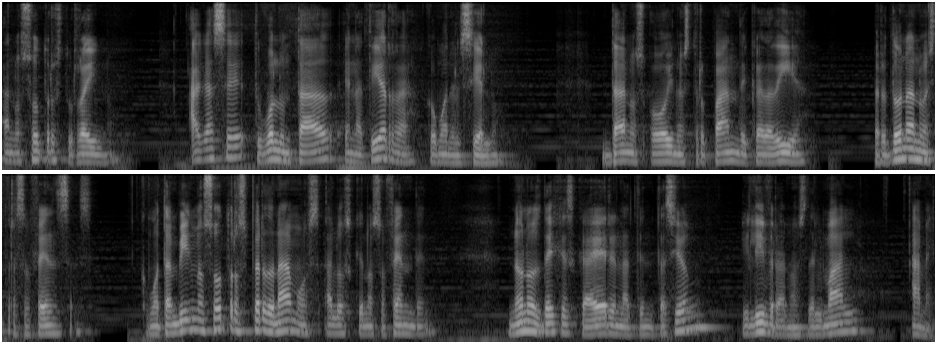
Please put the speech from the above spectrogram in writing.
a nosotros tu reino, hágase tu voluntad en la tierra como en el cielo. Danos hoy nuestro pan de cada día, perdona nuestras ofensas, como también nosotros perdonamos a los que nos ofenden. No nos dejes caer en la tentación y líbranos del mal. Amén.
